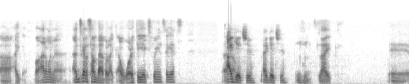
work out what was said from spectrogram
uh, I well, I don't want to. It's gonna sound bad, but like a worthy experience, I guess. I Um, get you. I get you. Mhm. Like, uh,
